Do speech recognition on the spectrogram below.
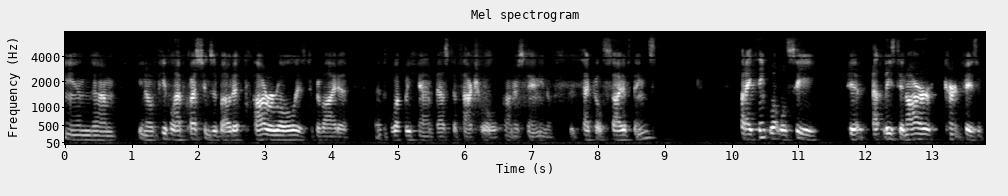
and um, you know, if people have questions about it, our role is to provide a what we can best a factual understanding of the technical side of things. But I think what we'll see, at least in our current phase of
